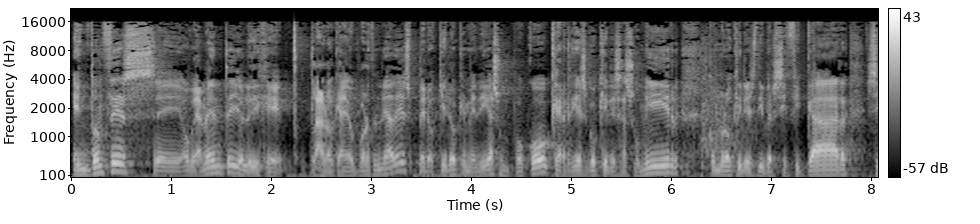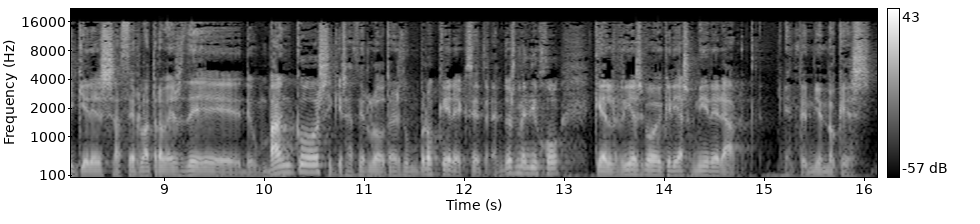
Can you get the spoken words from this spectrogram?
Entonces, eh, obviamente, yo le dije, claro que hay oportunidades, pero quiero que me digas un poco qué riesgo quieres asumir, cómo lo quieres diversificar, si quieres hacerlo a través de, de un banco, si quieres hacerlo a través de un broker, etc. Entonces me dijo que el riesgo que quería asumir era, entendiendo que es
